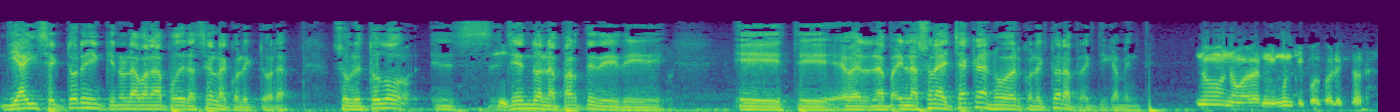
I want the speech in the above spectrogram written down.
y hay sectores en que no la van a poder hacer la colectora. Sobre todo yendo en la parte de, de este, a ver, en la zona de Chacras no va a haber colectora prácticamente. No, no va a haber ningún tipo de colectora.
